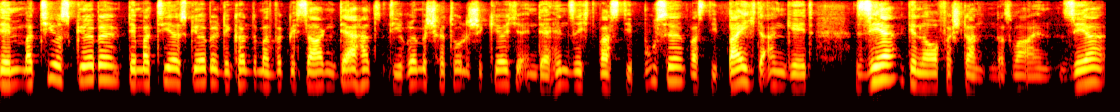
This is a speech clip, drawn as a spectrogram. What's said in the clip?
dem Matthias Göbel, dem Matthias Göbel, den könnte man wirklich sagen, der hat die römisch-katholische Kirche in der Hinsicht, was die Buße, was die Beichte angeht, sehr genau verstanden. Das war ein sehr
